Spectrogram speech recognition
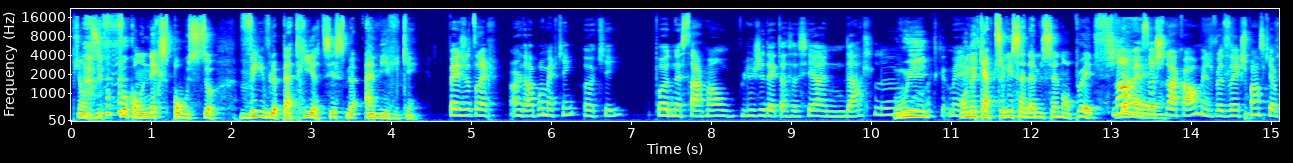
puis on dit faut qu'on expose ça. Vive le patriotisme américain. Ben je veux dire, un drapeau américain, ok pas nécessairement obligé d'être associé à une date. Là, oui, on a capturé Saddam Hussein, on peut être fier. Non, mais ça, je suis d'accord, mais je veux dire, je pense qu'il y a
